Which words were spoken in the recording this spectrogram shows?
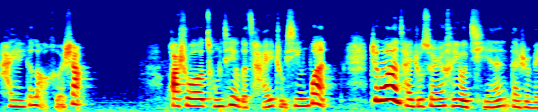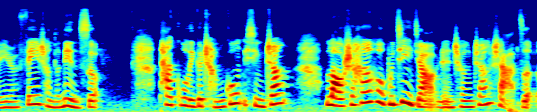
还有一个老和尚。话说从前有个财主姓万，这个万财主虽然很有钱，但是为人非常的吝啬。他雇了一个长工，姓张，老实憨厚，不计较，人称张傻子。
